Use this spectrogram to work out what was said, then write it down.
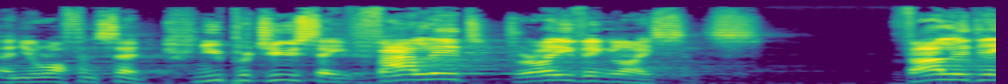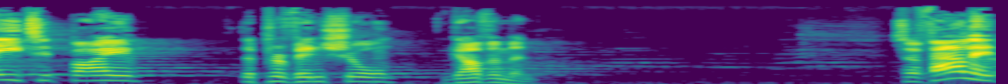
and you're often said, can you produce a valid driving license? Validated by the provincial government. So, valid,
